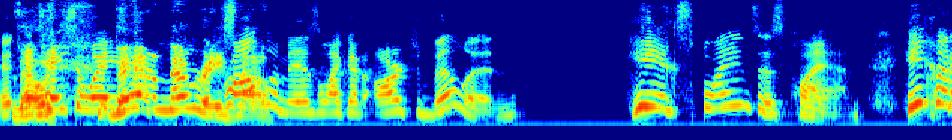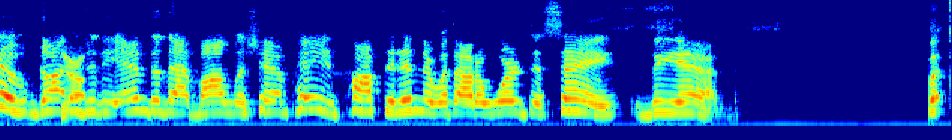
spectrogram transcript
It, it takes away they your have memories The though. problem is, like an arch villain, he explains his plan. He could have gotten Yeah. to the end of that bottle of champagne, popped it in there without a word to say. The end. But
